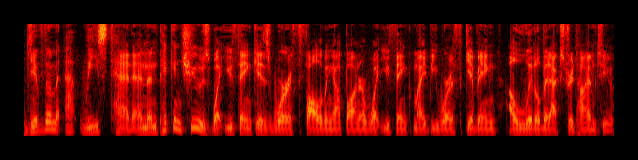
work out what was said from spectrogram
give them at least 10 and then pick and choose what you think is worth following up on or what you think might be worth giving a little bit extra time to.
